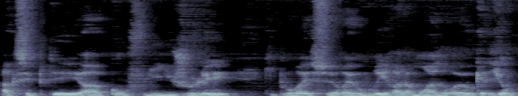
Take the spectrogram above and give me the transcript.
accepter un conflit gelé qui pourrait se réouvrir à la moindre occasion.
